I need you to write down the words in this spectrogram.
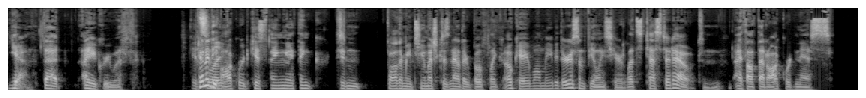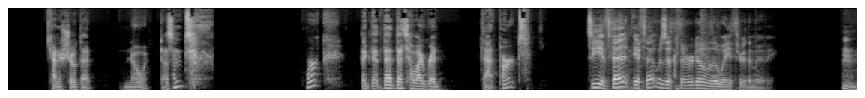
yeah, that I agree with. it's kind of like, the awkward kiss thing i think didn't bother me too much because now they're both like okay well maybe there is some feelings here let's test it out and i thought that awkwardness kind of showed that no it doesn't work like that, that that's how i read that part see if that if that was a third of the way through the movie Hmm.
